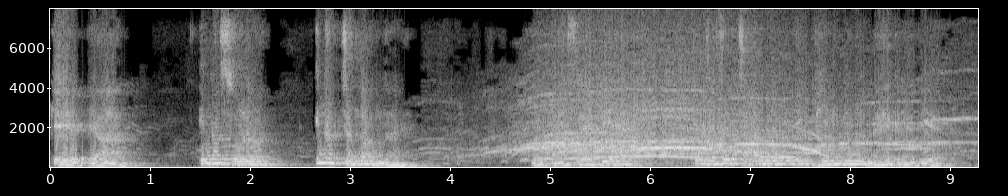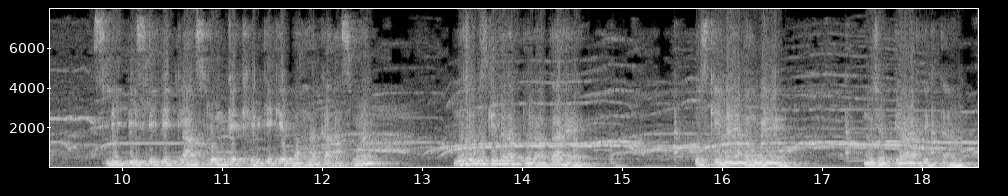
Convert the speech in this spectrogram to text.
कि ये प्यार, इतना सोना, इतना चंगा है। वो पास रहती है तो जैसे चारों ओर एक भीनी भीनी महक रहती है। स्लीपी स्लीपी क्लासरूम के खिड़की के बाहर का आसमान मुझे उसकी तरफ़ बुलाता है। उसकी नैनों में मुझे प्यार दिखता है।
